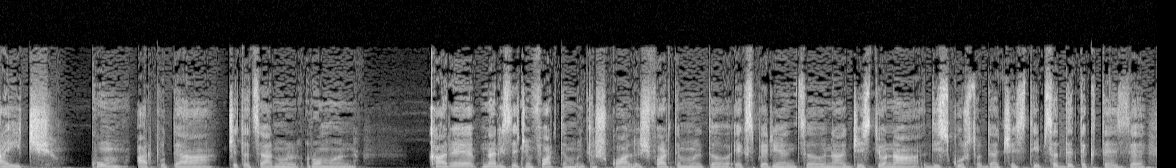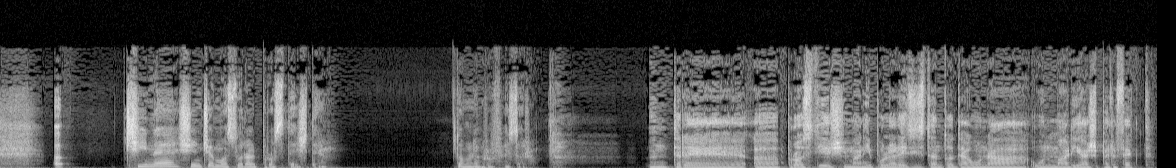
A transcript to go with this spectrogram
Aici, cum ar putea cetățeanul român care are, să zicem, foarte multă școală și foarte multă experiență în a gestiona discursuri de acest tip, să detecteze uh, cine și în ce măsură îl prostește. Domnule profesor. Între uh, prostie și manipulare există întotdeauna un mariaj perfect.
